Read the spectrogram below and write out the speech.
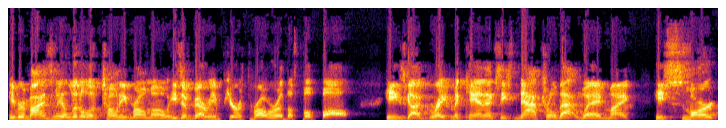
He reminds me a little of Tony Romo. He's a very pure thrower of the football. He's got great mechanics. He's natural that way, Mike. He's smart.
